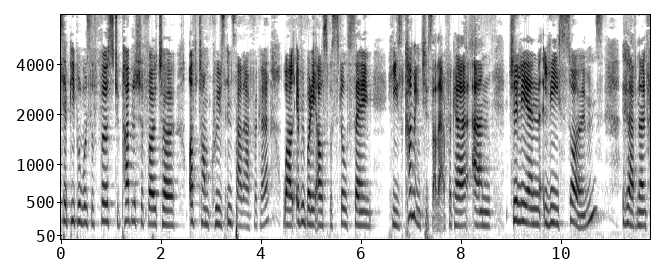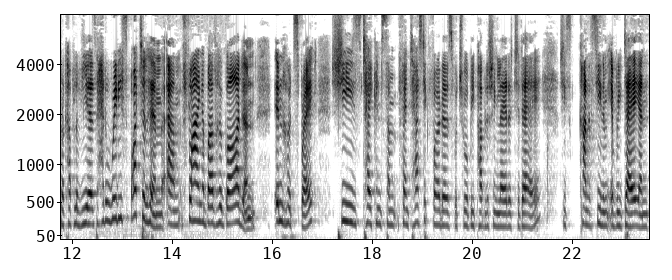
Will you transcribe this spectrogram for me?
SA People was the first to publish a photo of Tom Cruise in South Africa while everybody else was still saying he's coming to South Africa. Um, Gillian Lee Soames, who I've known for a couple of years, had already spotted him um, flying above her garden in Hoedspruit. She's taken some fantastic photos, which we'll be publishing later today. She's kind of seen him every day, and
